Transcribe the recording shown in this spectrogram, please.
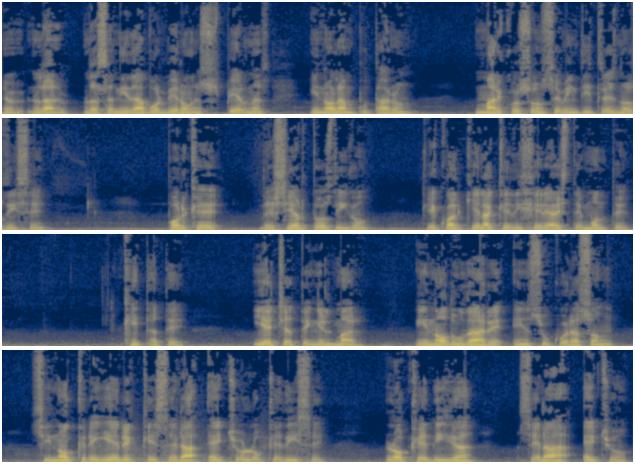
Eh, la, la sanidad volvieron a sus piernas y no la amputaron. Marcos 11:23 nos dice, porque de cierto os digo que cualquiera que dijere a este monte, quítate y échate en el mar, y no dudare en su corazón, sino creyere que será hecho lo que dice, lo que diga será hecho.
